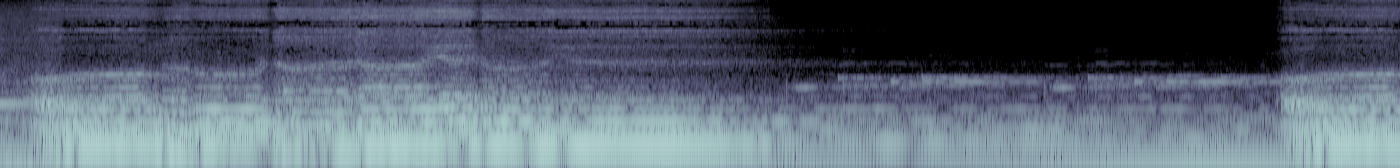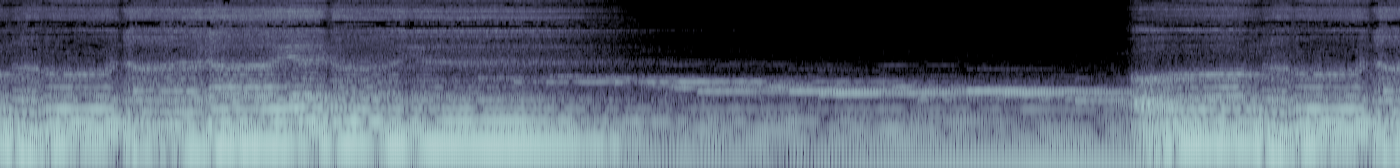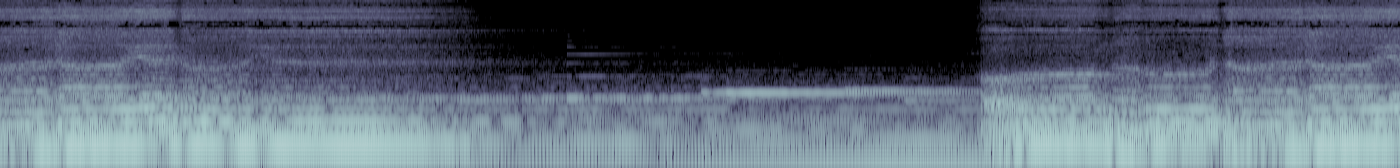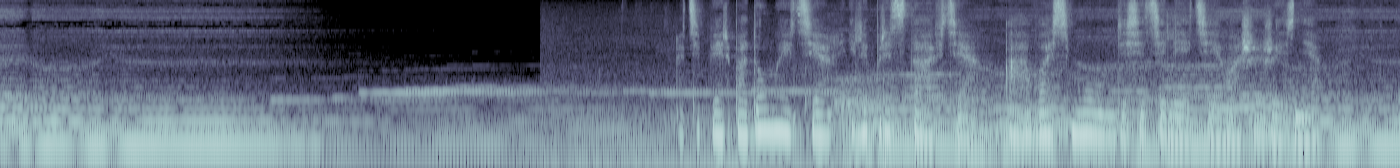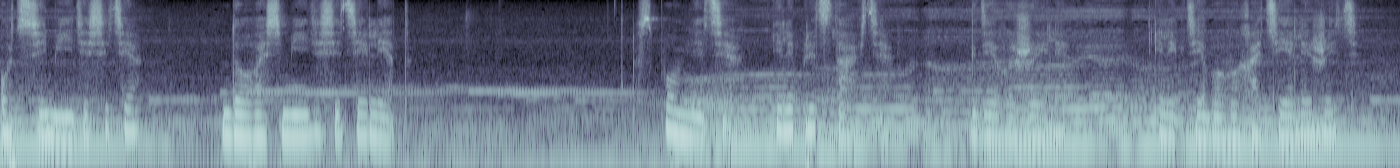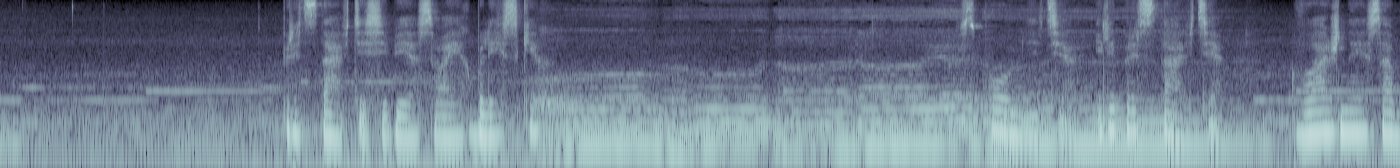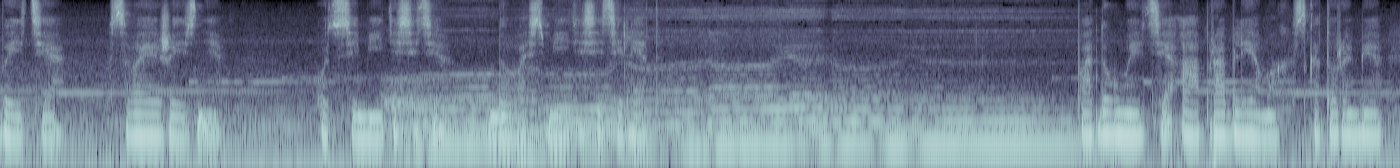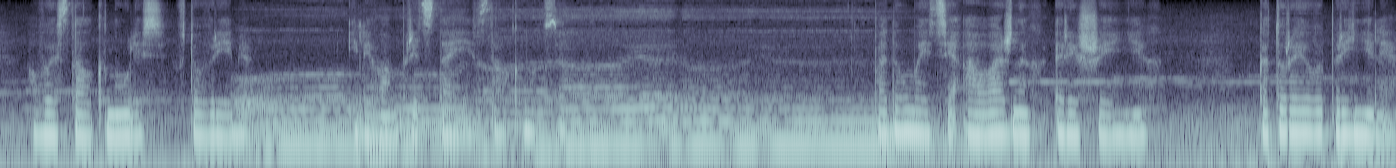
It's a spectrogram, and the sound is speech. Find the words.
Теперь подумайте или представьте о восьмом десятилетии вашей жизни от 70 до 80 лет. Вспомните или представьте, где вы жили или где бы вы хотели жить. Представьте себе своих близких. Вспомните или представьте важные события в своей жизни от 70 до 80 лет. Подумайте о проблемах, с которыми вы столкнулись в то время или вам предстоит столкнуться. Подумайте о важных решениях, которые вы приняли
